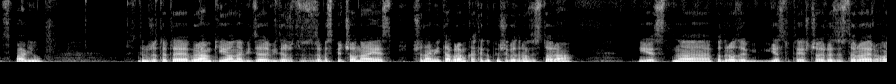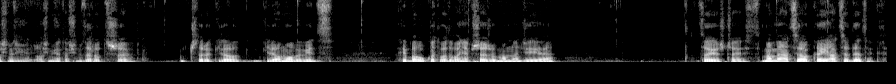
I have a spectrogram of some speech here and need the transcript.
spalił. Z tym, że te, te bramki, one widzę, widzę, że jest zabezpieczona jest przynajmniej ta bramka tego pierwszego tranzystora. Jest na, po drodze jest tutaj jeszcze rezystor R8803 4 kilo, kilo omowy, więc chyba układ ładowania przeżył, mam nadzieję. Co jeszcze jest? Mamy AC OK, AC Detect.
